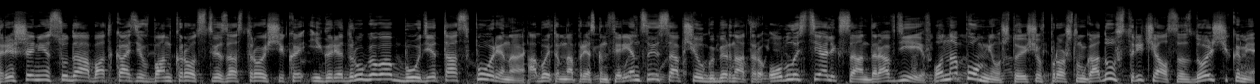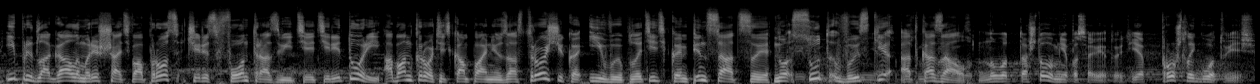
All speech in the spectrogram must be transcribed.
Решение суда об отказе в банкротстве застройщика Игоря Другова будет оспорено. Об этом на пресс-конференции сообщил губернатор области Александр Авдеев. Он напомнил, что еще в прошлом году встречался с дольщиками и предлагал им решать вопрос через Фонд развития территорий, обанкротить компанию застройщика и выплатить компенсации. Но суд в иске отказал. Ну вот, а что вы мне посоветуете? Я прошлый год весь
